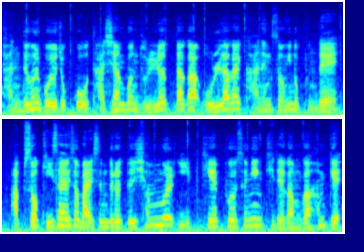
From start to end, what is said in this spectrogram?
반등을 보여줬고 다시 한번 눌렸다가 올라갈 가능성이 높은데 앞서 기사에서 말씀드렸듯이 현물 ETF 승인 기대감과 함께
